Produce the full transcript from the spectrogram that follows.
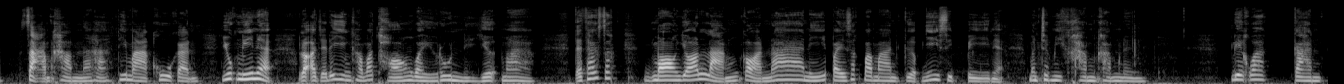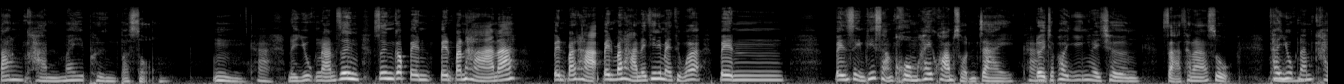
ำสามคำนะคะ ที่มาคู่กัน ยุคนี้เนี่ยเราอาจจะได้ยินคำว่าท้องวัยรุ่นเนี่ยเยอะมาก แต่ถ้าสักมองย้อนหลังก่อนหน้านี้ไปสักประมาณเกือบ 20 ปีเนี่ยมันจะมีคำคำหนึ่งเรียกว่าการตั้งครรภ์ไม่พึงประสงค์ อืมค่ะในยุคนั้นซึ่งซึ่งก็เป็นเป็นปัญหานะ เป็นปัญหาเป็นปัญหาในที่นี้หมายถึงว่าเป็นเป็นสิ่งที่สังคมให้ความสนใจค่ะโดยเฉพาะยิ่งในเชิงสาธารณสุข ถ้ายุคนั้นใคร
